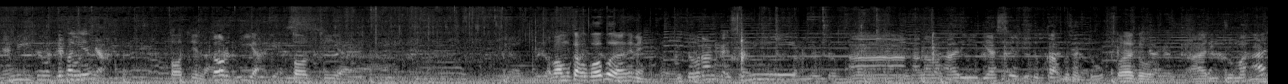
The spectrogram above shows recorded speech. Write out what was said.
Yang ni kita Dia panggil tortilla. Tortilla. Yes. Tortilla. Abang buka pukul apa kat sini? Kita orang kat sini uh, kalau hari biasa kita buka pukul satu. Pukul satu. Hari Jumaat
